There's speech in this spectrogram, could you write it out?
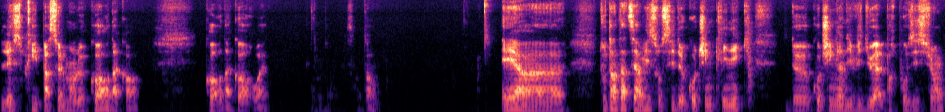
l'esprit, pas seulement le corps, d'accord? Corps, d'accord, ouais. Et euh, tout un tas de services aussi de coaching clinique, de coaching individuel par position,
